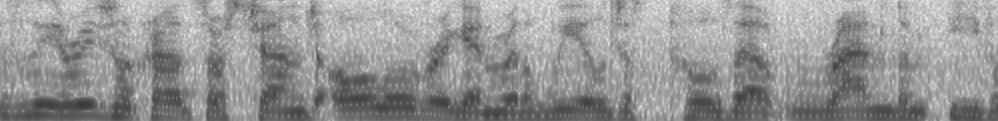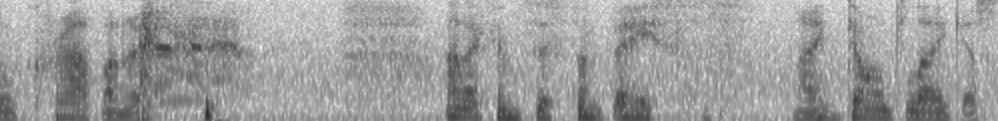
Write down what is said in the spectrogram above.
This is the original crowdsourced challenge all over again, where the wheel just pulls out random evil crap on it on a consistent basis. I don't like it.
